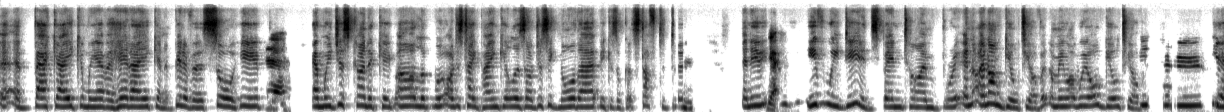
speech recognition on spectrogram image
a backache and we have a headache and a bit of a sore hip. Yeah and we just kind of keep oh look well, i'll just take painkillers i'll just ignore that because i've got stuff to do mm. And if, yeah. if we did spend time, and, and I'm guilty of it. I mean, we're all guilty of it. Yeah.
